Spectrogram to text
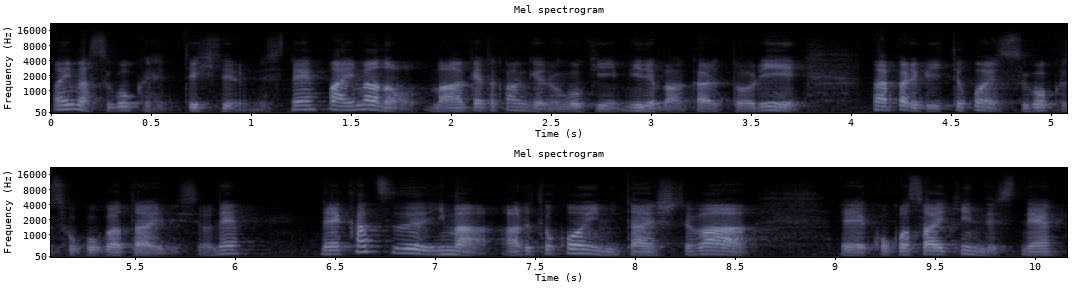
まあ、今すごく減ってきてるんですね、まあ、今のマーケット環境の動き見れば分かる通り、まあ、やっぱりビットコインすごく底堅いですよね。でかつ今アルトコインに対しては、えー、ここ最近ですね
